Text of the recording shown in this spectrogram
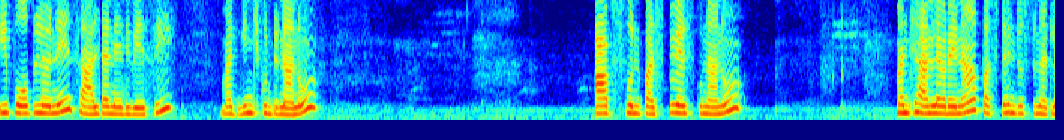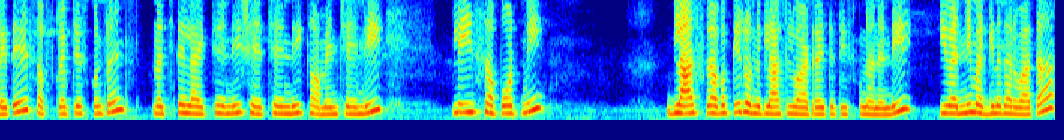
ఈ పోపులోనే సాల్ట్ అనేది వేసి మగ్గించుకుంటున్నాను. హాఫ్ స్పూన్ పసుపు వేసుకున్నాను. మన ఛానల్ ఎవరైనా ఫస్ట్ టైం చూస్తున్నట్లయితే సబ్స్క్రైబ్ చేసుకోండి ఫ్రెండ్స్. నచ్చితే లైక్ చేయండి షేర్ చేయండి కామెంట్ చేయండి. Please support me. గ్లాస్ రవ్వకి రెండు గ్లాసులు వాటర్ అయితే తీసుకున్నానండి. ఇవన్నీ మగ్గిన తర్వాత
